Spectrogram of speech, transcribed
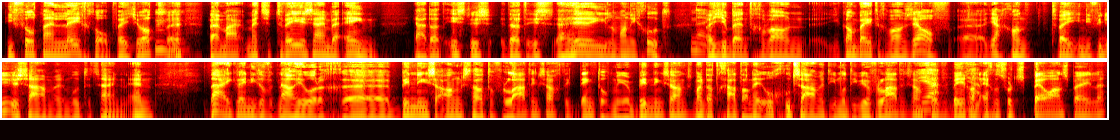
die vult mijn leegte op, weet je wat? Mhm. Eh, wij met z'n tweeën zijn we één. Ja, dat is dus dat is helemaal niet goed. Nee. Want je bent gewoon, je kan beter gewoon zelf, eh, ja, gewoon twee individuen samen moet het zijn. En nou, ik weet niet of ik nou heel erg eh, bindingsangst had of verlatingsangst. Ik denk toch meer bindingsangst. Maar dat gaat dan heel goed samen met iemand die weer verlatingsangst Ja, heeft. Dan ben je gewoon echt een soort spel aan het spelen.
